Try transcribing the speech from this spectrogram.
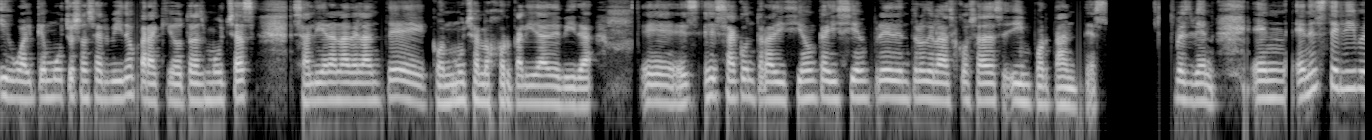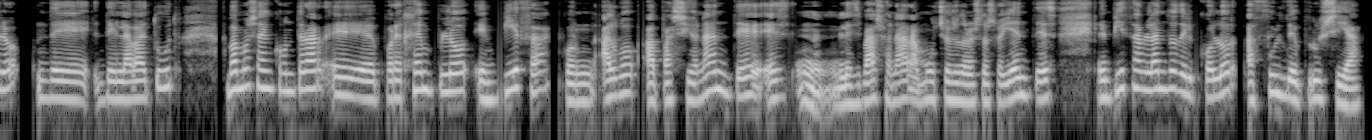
igual que muchos han servido para que otras muchas salieran adelante con mucha mejor calidad de vida. Eh, es esa contradicción que hay siempre dentro de las cosas importantes. Pues bien, en, en, este libro de, de la Batut vamos a encontrar, eh, por ejemplo, empieza con algo apasionante, es, les va a sonar a muchos de nuestros oyentes, empieza hablando del color azul de Prusia.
